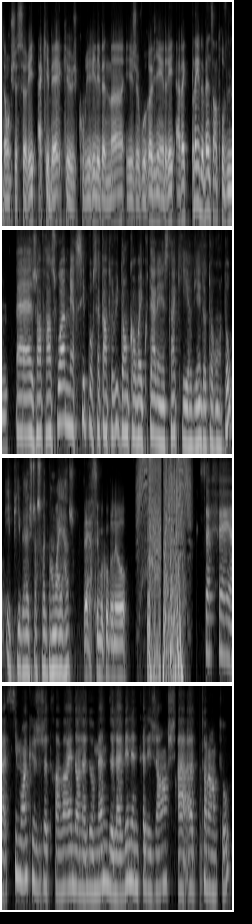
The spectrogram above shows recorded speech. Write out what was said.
Donc, je serai à Québec, je couvrirai l'événement et je vous reviendrai avec plein de belles entrevues. Ben, Jean-François, merci pour cette entrevue. Donc, on va écouter à l'instant qui vient de Toronto. Et puis, ben, je te souhaite bon voyage. Merci beaucoup, Bruno. Ça fait six mois que je travaille dans le domaine de la ville intelligente à Toronto.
